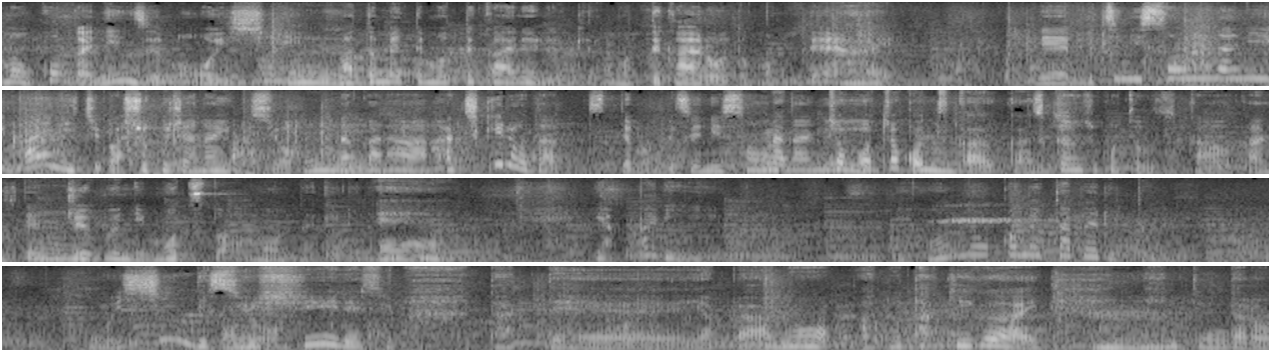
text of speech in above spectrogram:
もう今回人数も多いし、ん。まとめて持って帰れるけど持って帰ろうと思って、はい。で別にそんなに毎日和食じゃないんですよ、うん。だから8キロだっつっても別にそんなに、まあちょこちょこ使う感じ。ん使うちょこちょこ使う感じでうん。十分に持つとは思うんだけれども、え。やっぱり日本のお米食べると美味しいんですよ。美味しいですよ。だってやっぱあのあの炊き具合、なんて言うんだろう。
